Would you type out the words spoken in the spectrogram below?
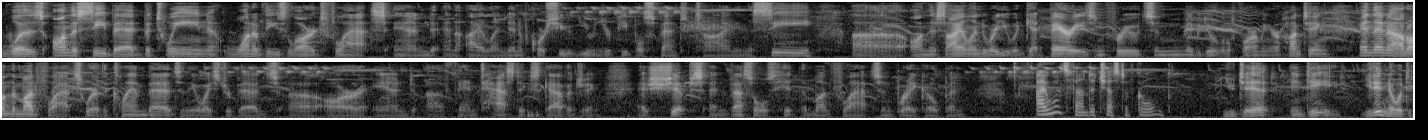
was on the seabed between one of these large flats and an island. And of course, you, you and your people spent time in the sea uh, on this island where you would get berries and fruits and maybe do a little farming or hunting. And then out on the mud flats where the clam beds and the oyster beds uh, are, and uh, fantastic scavenging as ships and vessels hit the mud flats and break open. I once found a chest of gold. You did, indeed. You didn't know what to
